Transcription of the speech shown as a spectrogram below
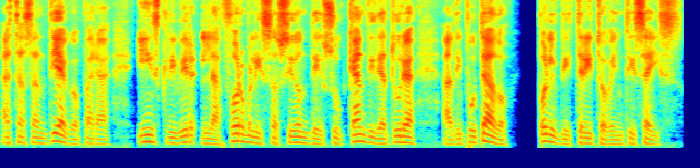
hasta Santiago para inscribir la formalización de su candidatura a diputado por el Distrito 26.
